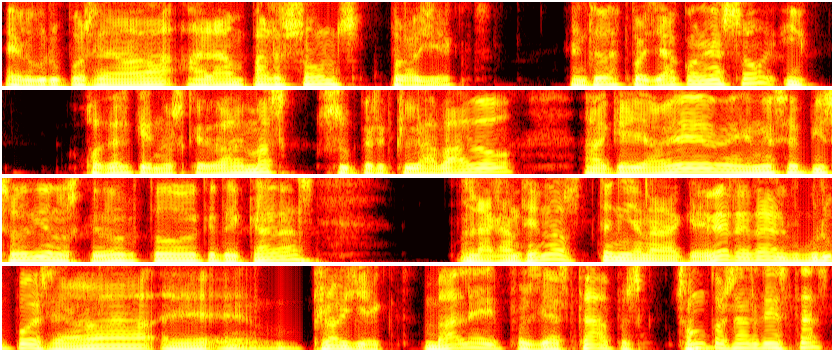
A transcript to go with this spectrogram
el grupo se llamaba Alan Parsons Project. Entonces, pues ya con eso, y joder, que nos quedó además súper clavado aquella vez en ese episodio, nos quedó todo que te cagas. La canción no tenía nada que ver, era el grupo que se llamaba eh, Project, ¿vale? Pues ya está, pues son cosas de estas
